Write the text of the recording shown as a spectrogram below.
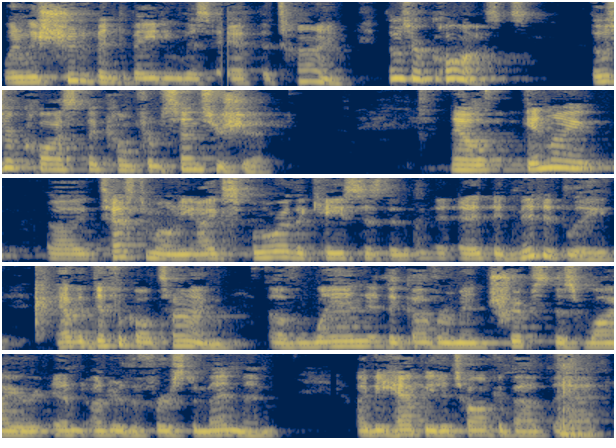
when we should have been debating this at the time. Those are costs. Those are costs that come from censorship. Now, in my testimony, I explore the cases that admittedly have a difficult time of when the government trips this wire and under the First Amendment. I'd be happy to talk about that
